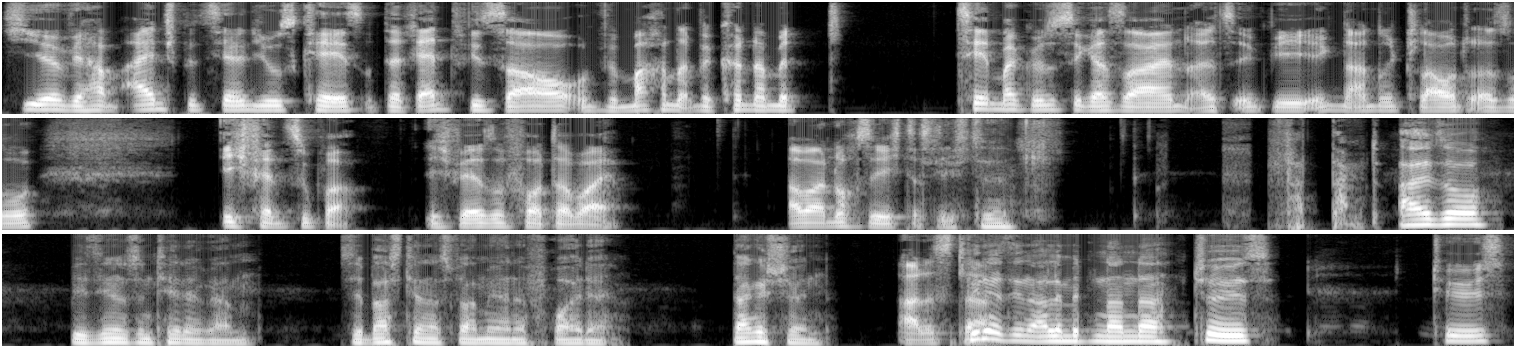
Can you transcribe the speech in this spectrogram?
hier, wir haben einen speziellen Use Case und der rennt wie Sau und wir machen, wir können damit zehnmal günstiger sein als irgendwie irgendeine andere Cloud oder so. Ich fände super. Ich wäre sofort dabei. Aber noch sehe ich das nicht. Verdammt. Also, wir sehen uns in Telegram. Sebastian, das war mir eine Freude. Dankeschön. Alles klar. Wiedersehen alle miteinander. Tschüss. Tschüss.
